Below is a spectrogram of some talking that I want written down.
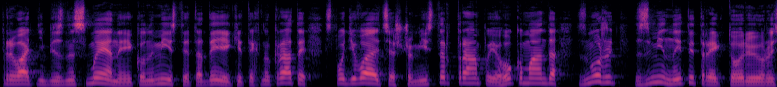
приватні бізнесмени, економісти та деякі технократи сподіваються, що містер Трамп і його команда зможуть змінити траєкторію Росії.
